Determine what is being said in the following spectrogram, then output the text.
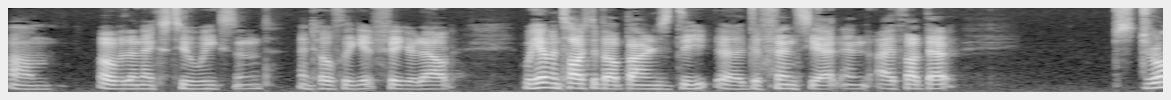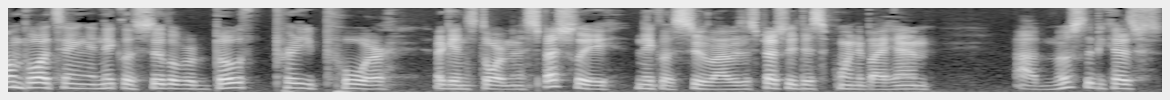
um, over the next two weeks and and hopefully get figured out. We haven't talked about Bayern's de- uh, defense yet, and I thought that Jerome Boateng and Niklas Süle were both pretty poor against Dortmund, especially Niklas Süle. I was especially disappointed by him, uh, mostly because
